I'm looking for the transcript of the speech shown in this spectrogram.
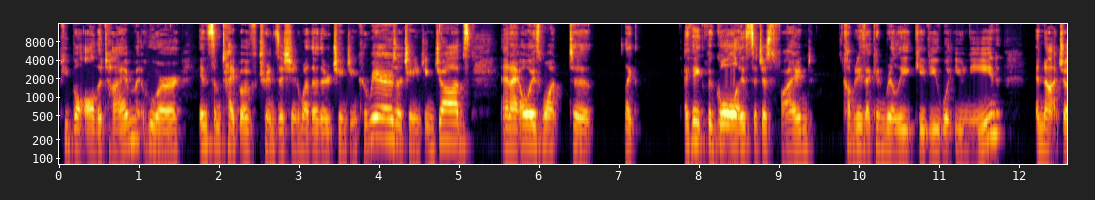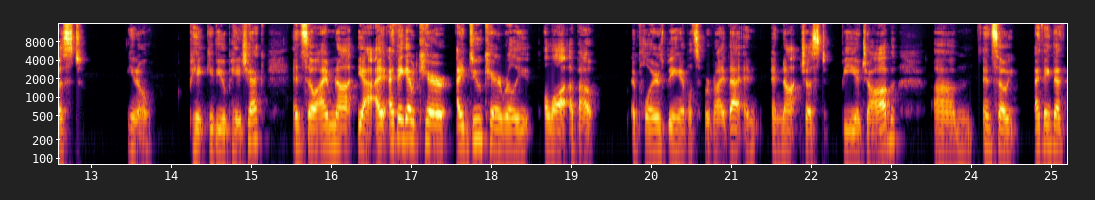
people all the time who are in some type of transition, whether they're changing careers or changing jobs. And I always want to, like, I think the goal is to just find companies that can really give you what you need and not just, you know, pay, give you a paycheck. And so I'm not, yeah, I, I think I would care, I do care really a lot about employers being able to provide that and, and not just be a job. Um, and so I think that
